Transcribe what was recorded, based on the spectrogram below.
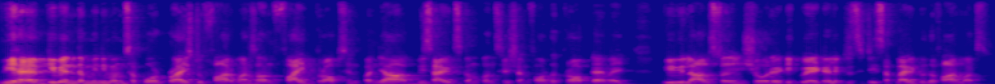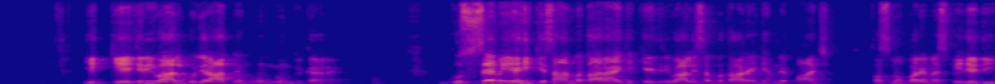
We have given the minimum support price to farmers on five crops in Punjab. Besides compensation for the crop damage, we will also ensure adequate electricity supply to the farmers. ये केजरीवाल गुजरात में घूम घूम के कह रहे हैं गुस्से में यही किसान बता रहा है कि केजरीवाल ये सब बता रहे हैं कि हमने पाँच फ़सलों पर एमएसपी दे दी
